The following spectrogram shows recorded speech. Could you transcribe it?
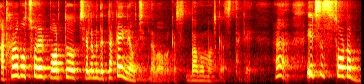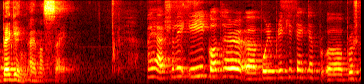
আঠারো বছরের পর তো ছেলেমেয়েদের টাকাই নেওয়া উচিত না বাবার কাছে বাবা মার কাছ থেকে হ্যাঁ? It's a short of begging I must say ভাই আসলে এই কথার পরিপ্রেক্ষিতে একটা প্রশ্ন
